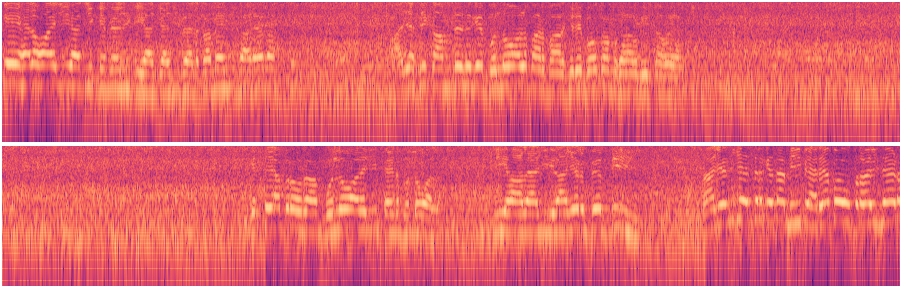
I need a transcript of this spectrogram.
ਕੇ ਹੈਲੋ ਹਾਈ ਜੀ, ਹਾਂਜੀ, ਕਿਵੇਂ ਹੋ ਜੀ? ਕੀ ਹਾਲ ਚਾਲ ਜੀ? ਵੈਲਕਮ ਹੈ ਜੀ ਸਾਰਿਆਂ ਦਾ। ਅੱਜ ਅਸੀਂ ਕੰਮ ਤੇ ਸੀਗੇ, ਬੁੱਲੋਵਾਲ ਪਰ ਬਾਰਿਸ਼ ਨੇ ਬਹੁਤ ਕੰਮ ਖਰਾਬ ਕੀਤਾ ਹੋਇਆ। ਕਿੱਥੇ ਆ ਪ੍ਰੋਗਰਾਮ? ਬੁੱਲੋਵਾਲ ਜੀ, ਪਿੰਡ ਬੁੱਲੋਵਾਲ। ਕੀ ਹਾਲ ਹੈ ਜੀ? ਰਾਜਨ ਬਿਰਦੀ ਰਾਜਨ ਜੀ, ਇੱਧਰ ਕਿਤਾ ਮੀਂਹ ਪੈ ਰਿਹਾ ਪਾ ਉੱਪਰ ਵਾਲੀ ਸਾਈਡ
